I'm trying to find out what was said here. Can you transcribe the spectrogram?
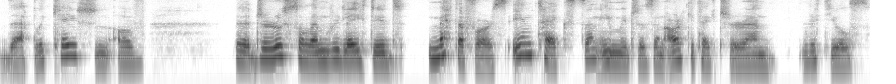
the application of uh, Jerusalem related metaphors in texts and images and architecture and rituals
